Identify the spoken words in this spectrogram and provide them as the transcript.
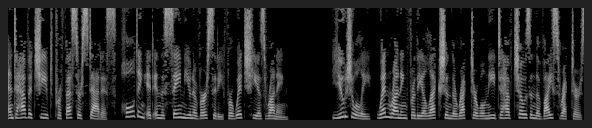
and to have achieved professor status, holding it in the same university for which he is running. Usually, when running for the election the rector will need to have chosen the vice-rectors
